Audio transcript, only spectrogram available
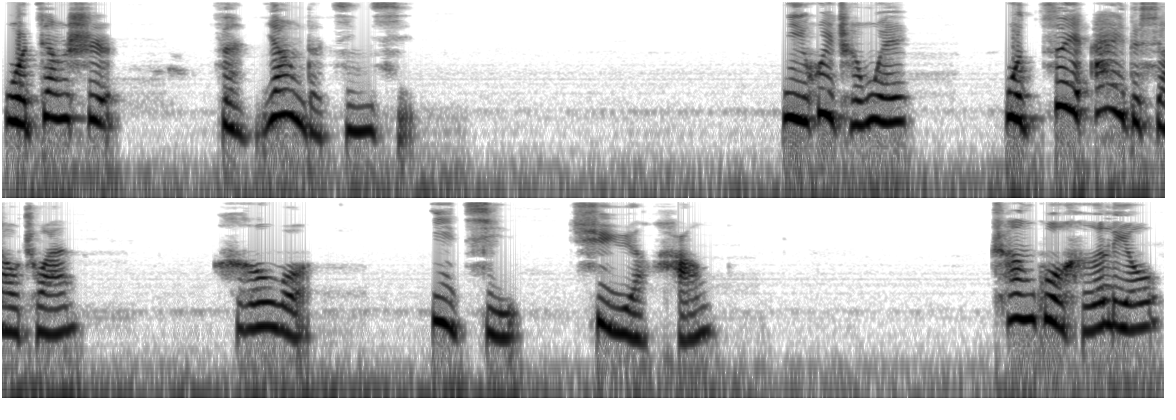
我将是怎样的惊喜？你会成为我最爱的小船，和我一起去远航，穿过河流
